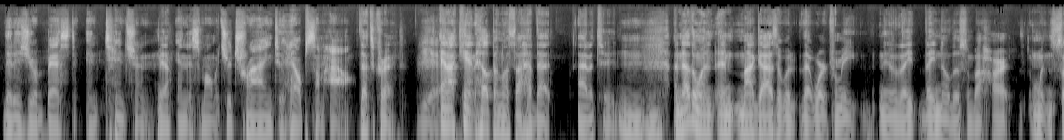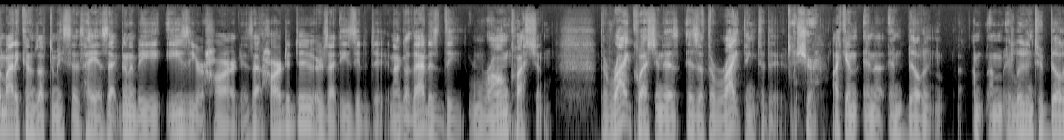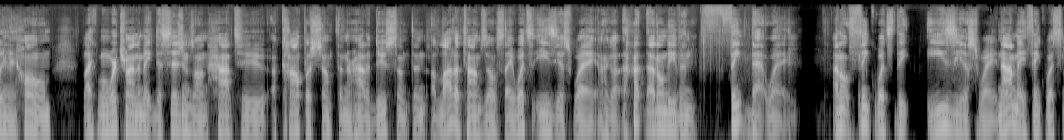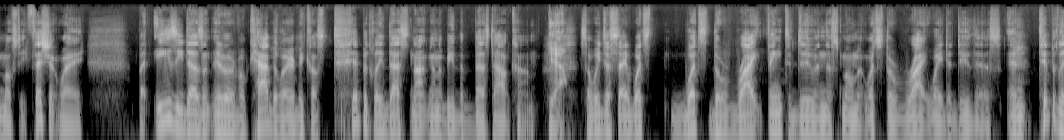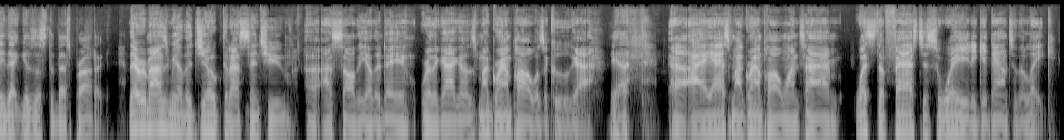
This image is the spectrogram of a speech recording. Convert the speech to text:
that is your best intention Yeah. in this moment. You're trying to help somehow. That's correct. Yeah. And I can't help unless I have that attitude. Mm-hmm. Another one, and my guys that would that work for me, you know, they they know this one by heart. When somebody comes up to me and says, "Hey, is that going to be easy or hard? Is that hard to do or is that easy to do?" And I go, "That is the wrong question. The right question is, is it the right thing to do?" Sure. like in in a, in building I'm, I'm alluding to building a home like when we're trying to make decisions on how to accomplish something or how to do something a lot of times they'll say what's the easiest way and i go i don't even think that way i don't think what's the easiest way now i may think what's the most efficient way but easy doesn't enter their vocabulary because typically that's not going to be the best outcome Yeah. so we just say what's what's the right thing to do in this moment? What's the right way to do this? And typically that gives us the best product. That reminds me of the joke that I sent you. Uh, I saw the other day where the guy goes, "My grandpa was a cool guy." Yeah. Uh, I asked my grandpa one time, "What's the fastest way to get down to the lake?"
